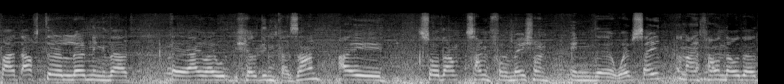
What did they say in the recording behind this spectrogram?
But after learning that uh, DIY will be held in Kazan, I saw some information in the website and I found out that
